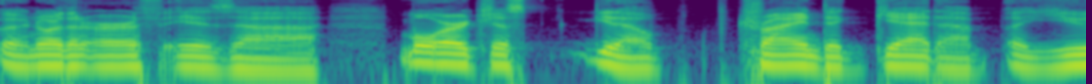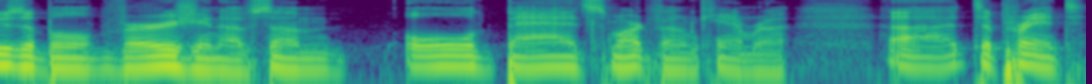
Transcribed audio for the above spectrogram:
uh, Northern Earth is uh, more just you know trying to get a, a usable version of some old bad smartphone camera uh, to print.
